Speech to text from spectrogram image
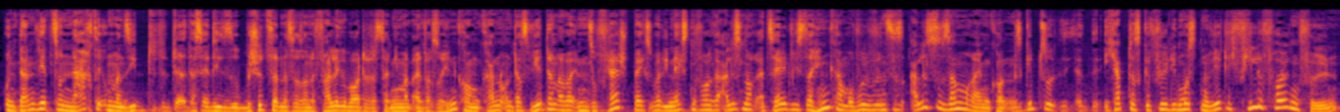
Und dann wird so Nachdreh und man sieht, dass er die so beschützt hat, dass er so eine Falle gebaut hat, dass da niemand einfach so hinkommen kann. Und das wird dann aber in so Flashbacks über die nächsten Folge alles noch erzählt, wie es da hinkam, obwohl wir uns das alles zusammenreimen konnten. Es gibt so, ich habe das Gefühl, die mussten wirklich viele Folgen füllen.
